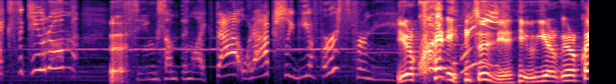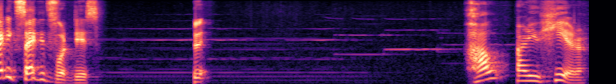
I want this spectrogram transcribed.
execute him? Uh. Seeing something like that would actually be a first for me. you're quite enthusiastic You- you're, you're quite excited for this how are you here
